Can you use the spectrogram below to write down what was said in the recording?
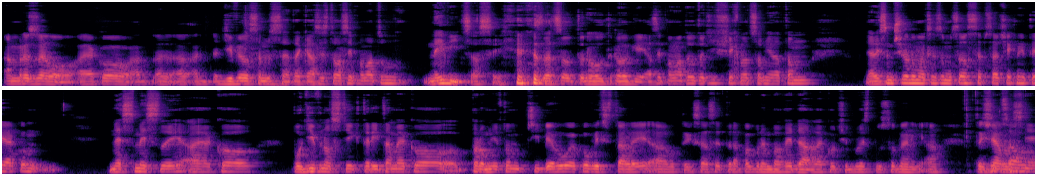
a mrzelo a, jako, a, a, a, divil jsem se, tak já si to asi pamatuju nejvíc asi za celou tu novou trilogii. Já si pamatuju totiž všechno, co mě na tom... Já když jsem přišel domů, tak jsem se musel sepsat všechny ty jako nesmysly a jako podivnosti, které tam jako pro mě v tom příběhu jako vyvstaly a o kterých se asi teda pak budeme bavit dál, jako čím byly způsobený. A, takže já vlastně...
